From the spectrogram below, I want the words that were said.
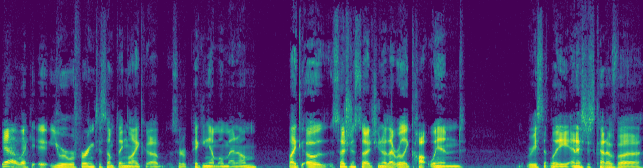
yeah. Like it, you were referring to something like uh, sort of picking up momentum, like oh, such and such. You know, that really caught wind recently, and it's just kind of a.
